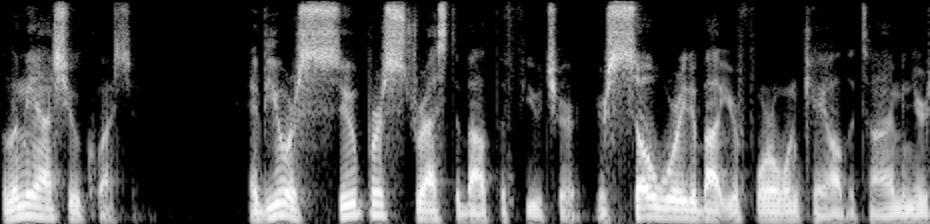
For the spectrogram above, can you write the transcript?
But let me ask you a question. If you are super stressed about the future, you're so worried about your 401k all the time, and you're,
